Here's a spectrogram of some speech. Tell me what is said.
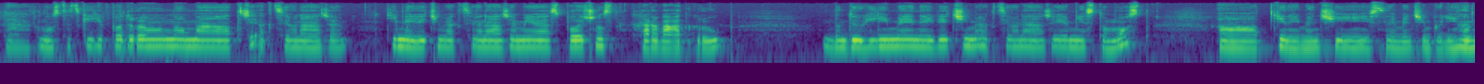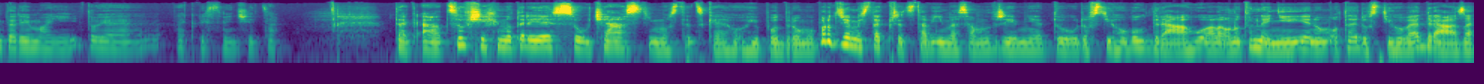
Tak, Mostecký hypodrom má tři akcionáře. Tím největším akcionářem je společnost Charvát Group. Druhými největšími akcionáři je město Most a ti nejmenší s nejmenším podílem tady mají, to je Ekvisvinčice. Tak a co všechno tedy je součástí Mosteckého hypodromu? Protože my si tak představíme samozřejmě tu dostihovou dráhu, ale ono to není jenom o té dostihové dráze.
